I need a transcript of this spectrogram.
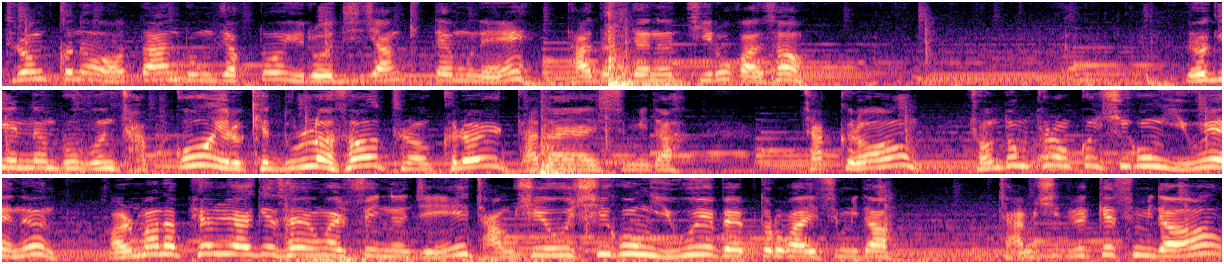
트렁크는 어떠한 동작도 이루어지지 않기 때문에 닫을 때는 뒤로 가서 여기 있는 부분 잡고 이렇게 눌러서 트렁크를 닫아야 했습니다. 자 그럼 전동 트렁크 시공 이후에는 얼마나 편리하게 사용할 수 있는지 잠시 후 시공 이후에 뵙도록 하겠습니다. 잠시 뵙겠습니다.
